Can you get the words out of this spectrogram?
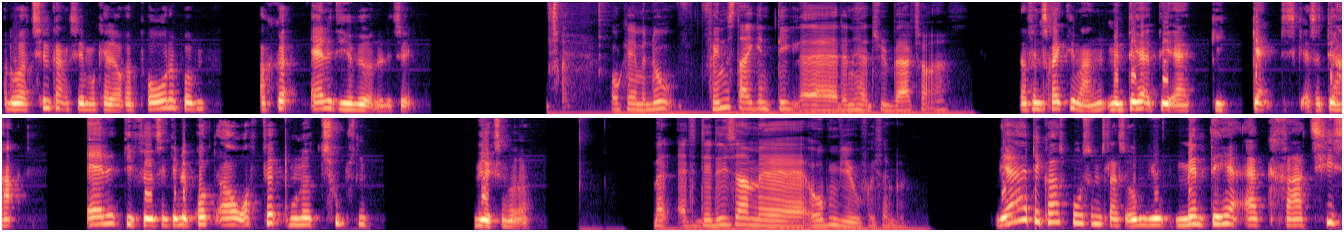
og du har tilgang til dem og kan lave rapporter på dem, og kan gøre alle de her vidunderlige ting. Okay, men nu findes der ikke en del af den her type værktøjer? Der findes rigtig mange, men det her, det er gigantisk. Altså, det har alle de fede ting. Det bliver brugt af over 500.000 virksomheder. Men er det, det er ligesom uh, OpenView, for eksempel? Ja, det kan også bruges som en slags OpenView, men det her er gratis.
